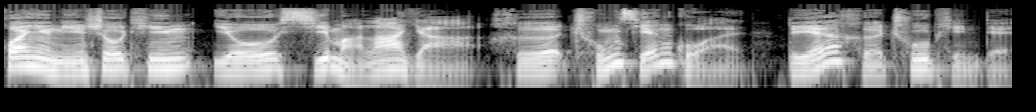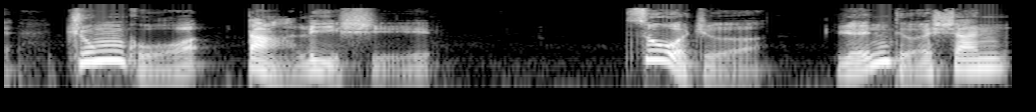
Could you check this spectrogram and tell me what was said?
欢迎您收听由喜马拉雅和崇贤馆联合出品的《中国大历史》，作者任德山、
